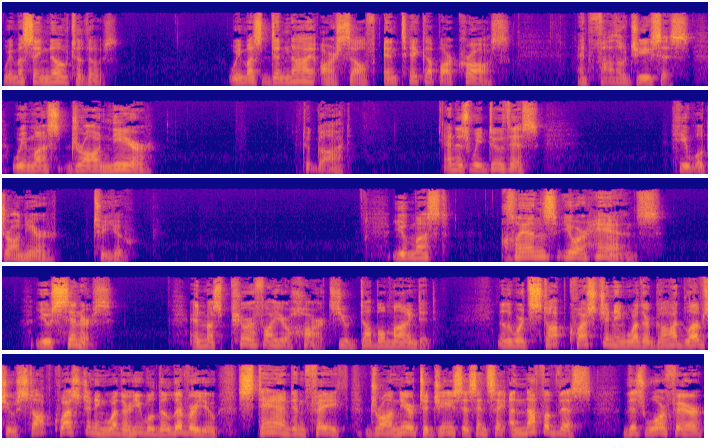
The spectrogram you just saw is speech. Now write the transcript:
We must say no to those. We must deny ourselves and take up our cross and follow Jesus. We must draw near to God. And as we do this, He will draw near to you. You must cleanse your hands you sinners, and must purify your hearts, you double minded. In other words, stop questioning whether God loves you. Stop questioning whether He will deliver you. Stand in faith, draw near to Jesus, and say, Enough of this. This warfare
